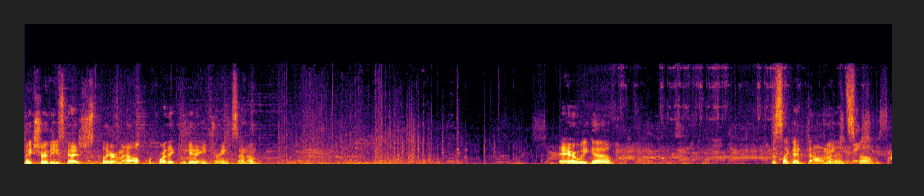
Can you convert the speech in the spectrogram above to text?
Make sure these guys just clear them out before they can get any drinks in them. There we go. Is this like a dominant spell? Sire.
